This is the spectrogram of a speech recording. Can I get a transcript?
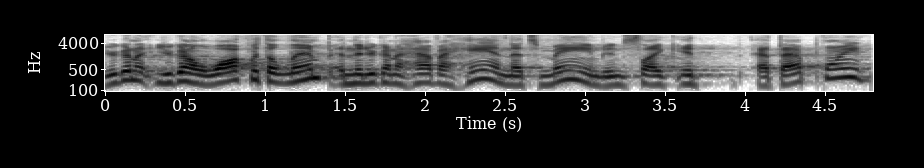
You're going to you're gonna walk with a limp and then you're going to have a hand that's maimed. And it's like, it, at that point,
